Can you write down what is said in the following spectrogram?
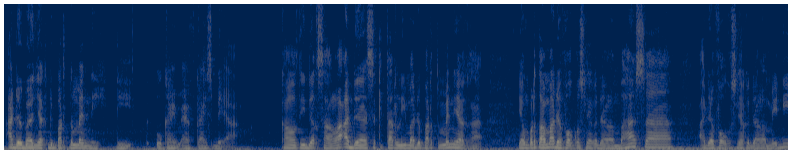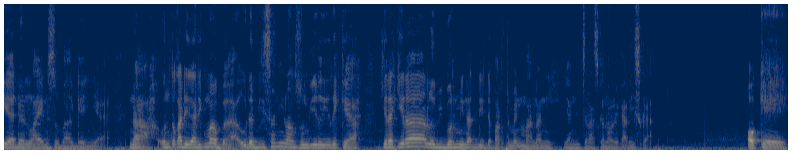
ada banyak departemen nih di UKMF KSBA. Kalau tidak salah ada sekitar 5 departemen ya kak. Yang pertama ada fokusnya ke dalam bahasa, ada fokusnya ke dalam media dan lain sebagainya. Nah, untuk adik-adik maba udah bisa nih langsung dilirik ya. Kira-kira lebih berminat di departemen mana nih yang dijelaskan oleh Kak Rizka? Oke,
